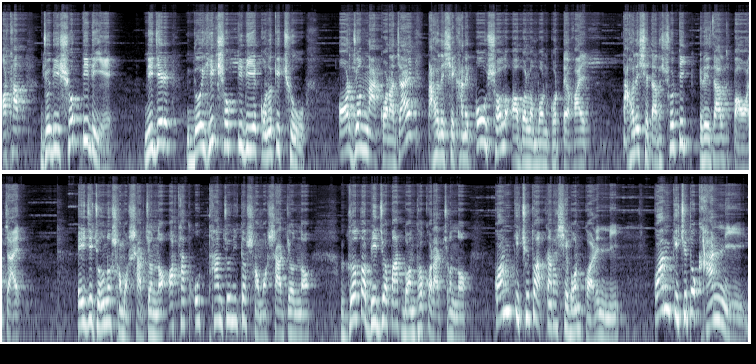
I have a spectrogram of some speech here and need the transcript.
অর্থাৎ যদি শক্তি দিয়ে, নিজের দৈহিক শক্তি দিয়ে কোনো কিছু অর্জন না করা যায়, তাহলে সেখানে কৌশল অবলম্বন করতে হয়। তাহলে সেটার সঠিক রেজাল্ট পাওয়া যায়। এই যে যৌন সমস্যার জন্য, অর্থাৎ উত্থানজনিত সমস্যার জন্য, দ্রুত বীর্যপাত বন্ধ করার জন্য, কম কিছু তো আপনারা সেবন করেননি। কম কিছু তো খাননি।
